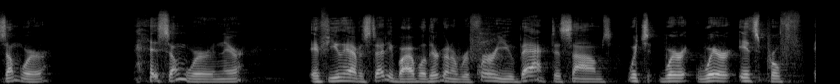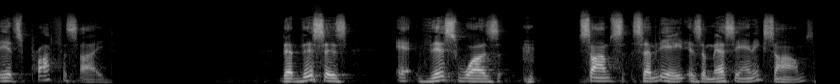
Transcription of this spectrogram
Somewhere, somewhere in there. If you have a study Bible, they're going to refer you back to Psalms, which where where it's prof, it's prophesied that this is eh, this was Psalm 78 is a messianic psalms,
